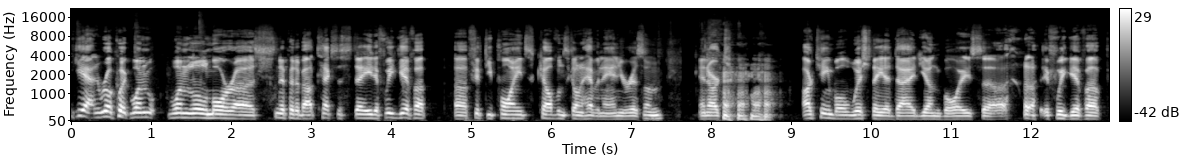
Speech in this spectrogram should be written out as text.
Yeah, and real quick, one one little more uh, snippet about Texas State. If we give up uh, 50 points, Kelvin's going to have an aneurysm, and our t- our team will wish they had died young boys uh, if we give up,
